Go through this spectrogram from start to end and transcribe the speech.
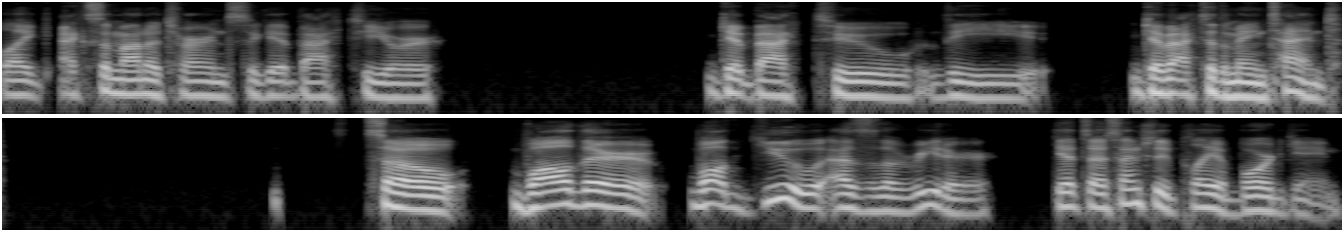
like x amount of turns to get back to your get back to the get back to the main tent. So while they're while you as the reader get to essentially play a board game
